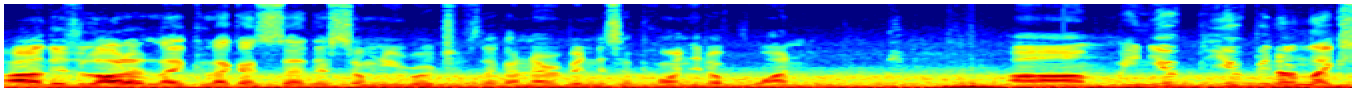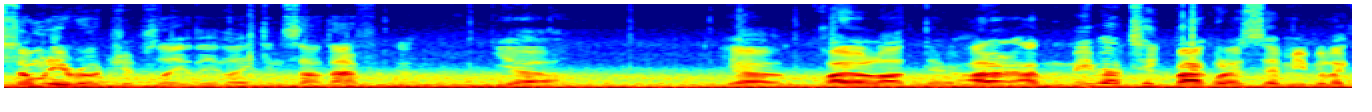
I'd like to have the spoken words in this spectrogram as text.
uh, there's a lot of like like I said, there's so many road trips. Like I've never been disappointed of one. Um, I mean, you've you've been on like so many road trips lately, like in South Africa. Yeah, yeah, quite a lot there. I don't. I, maybe I'll take back what I said. Maybe like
